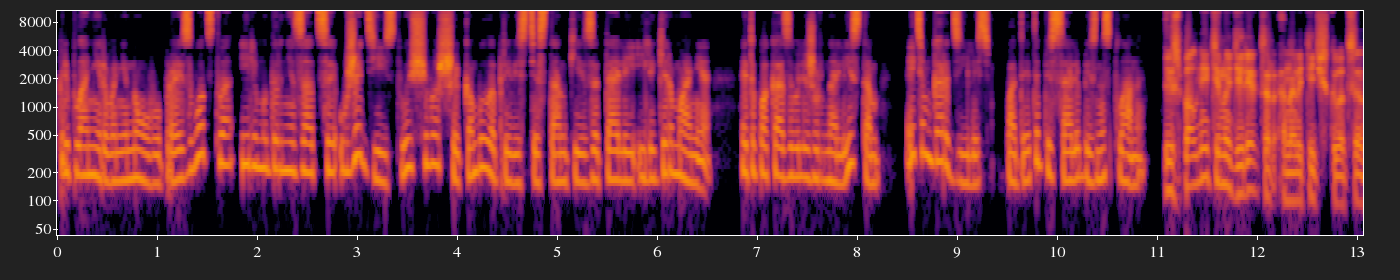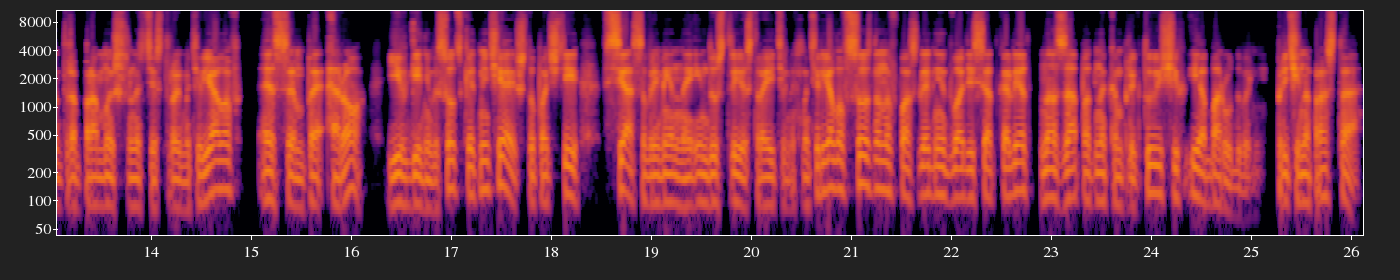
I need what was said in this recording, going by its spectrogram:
при планировании нового производства или модернизации уже действующего шиком было привезти станки из Италии или Германии. Это показывали журналистам, этим гордились, под это писали бизнес-планы. Исполнительный директор аналитического центра промышленности стройматериалов СМПРО Евгений Высоцкий отмечает, что почти вся современная индустрия строительных материалов создана в последние два десятка лет на западно-комплектующих и оборудовании. Причина проста.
